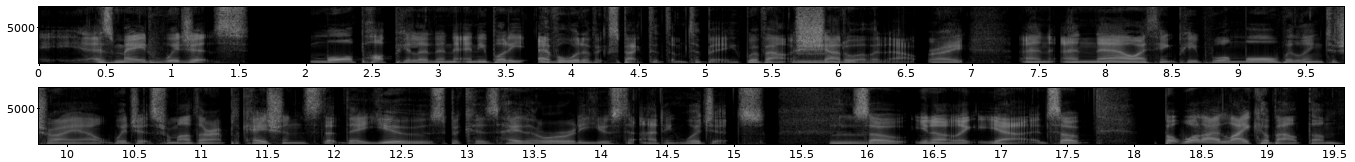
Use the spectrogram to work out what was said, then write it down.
has made widgets more popular than anybody ever would have expected them to be, without a Mm. shadow of a doubt, right? And and now I think people are more willing to try out widgets from other applications that they use because hey, they're already used to adding widgets. Mm. So, you know, like, yeah. So, but what I like about them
